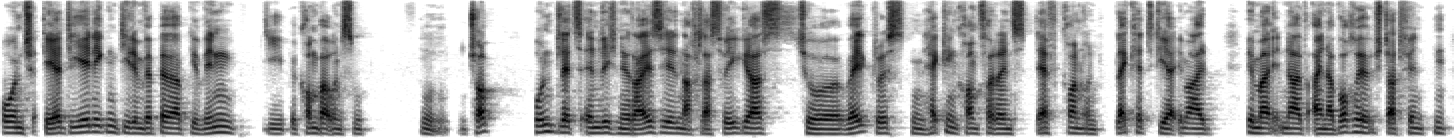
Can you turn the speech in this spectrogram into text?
Und der, diejenigen, die den Wettbewerb gewinnen, die bekommen bei uns einen, einen Job und letztendlich eine Reise nach Las Vegas zur weltgrößten Hacking-Konferenz DEFCON und Black Hat, die ja immer, immer innerhalb einer Woche stattfinden.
